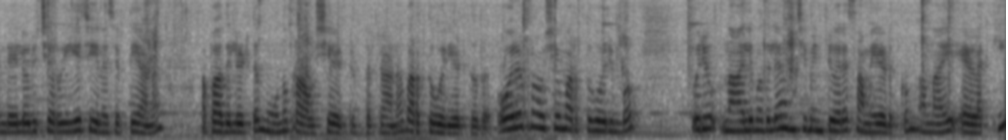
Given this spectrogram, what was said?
എന്റെ കയ്യിൽ ഒരു ചെറിയ ചീനച്ചട്ടിയാണ്. അപ്പോൾ അതിലിട്ട് മൂന്ന് പ്രാവശ്യമായിട്ട് ഇട്ടിട്ടാണ് വറുത്ത് കോരിയെടുത്തത് ഓരോ പ്രാവശ്യം വറുത്ത് കോരുമ്പോൾ ഒരു നാല് മുതൽ അഞ്ച് മിനിറ്റ് വരെ സമയമെടുക്കും. നന്നായി ഇളക്കി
